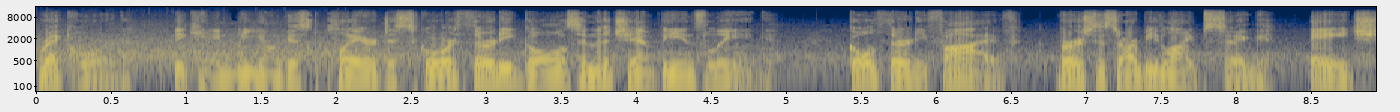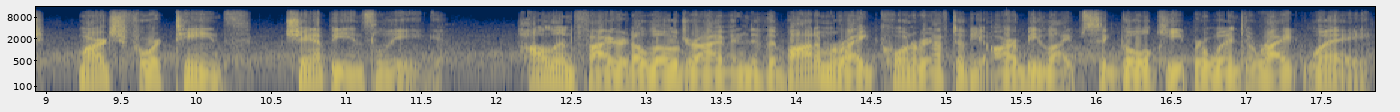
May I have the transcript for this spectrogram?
Record, became the youngest player to score 30 goals in the Champions League. Goal 35, versus RB Leipzig, H, March 14th, Champions League. Haaland fired a low drive into the bottom right corner after the RB Leipzig goalkeeper went the right way,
